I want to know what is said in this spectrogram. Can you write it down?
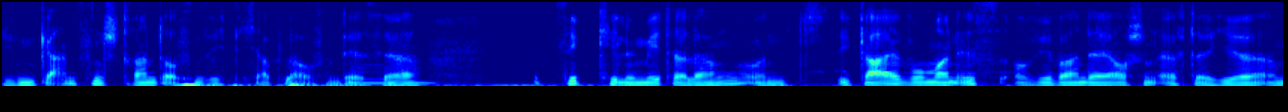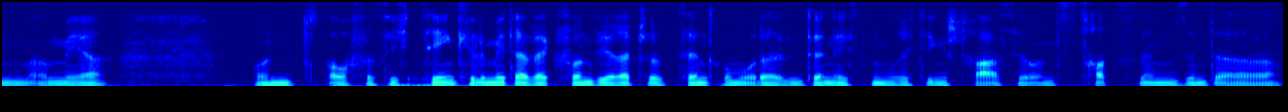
diesen ganzen Strand offensichtlich ablaufen. Der mhm. ist ja zig Kilometer lang und egal wo man ist, wir waren da ja auch schon öfter hier am, am Meer, und auch was ich zehn Kilometer weg von Viareggio Zentrum oder der nächsten richtigen Straße und trotzdem sind da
